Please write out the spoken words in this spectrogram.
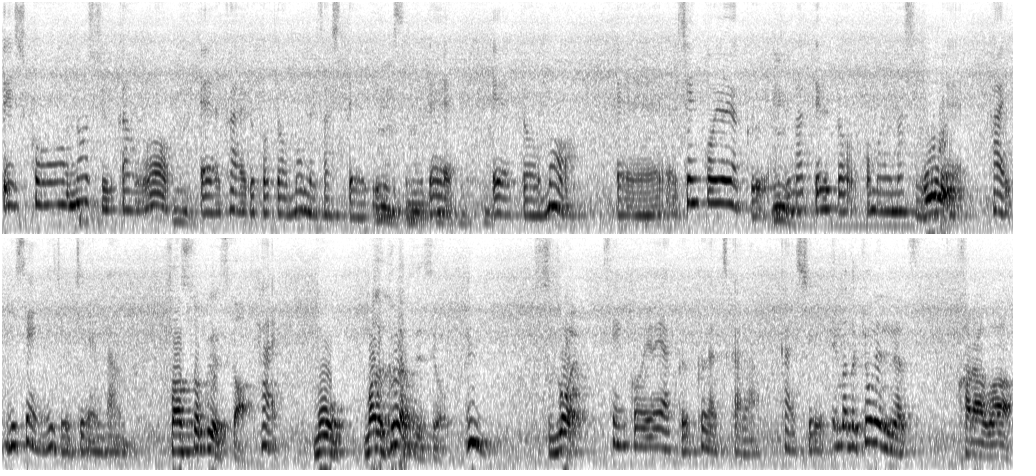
で思考の習慣を、えー、変えることも目指していますので、えーと、もうえー、先行予約始まってると思いますので、うん、はい、2021年版。早速ですか。はいもうまだ9月ですよ。うん。すごい。先行予約9月から開始。えまた去年のやつからは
